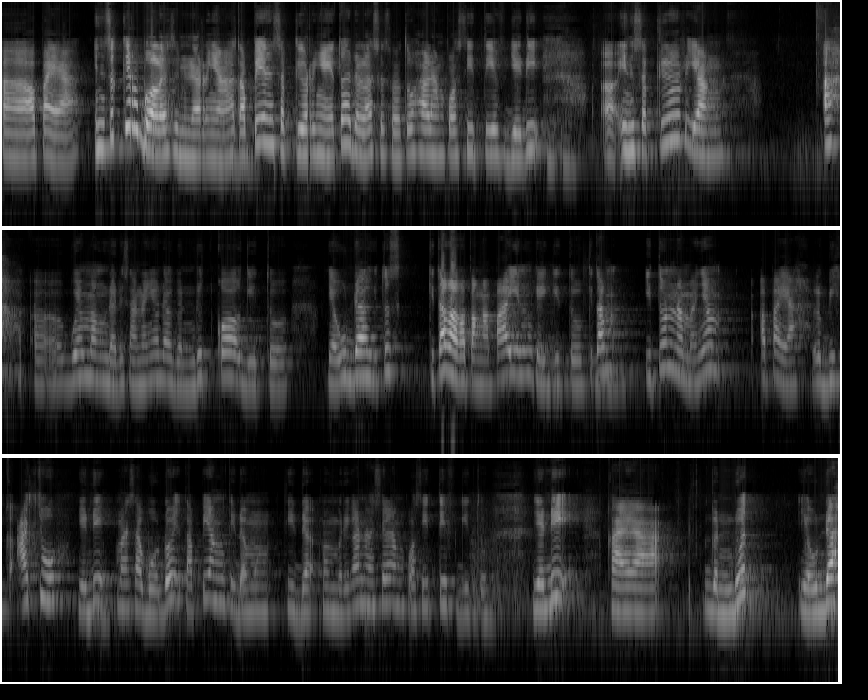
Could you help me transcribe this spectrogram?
uh, apa ya insecure boleh sebenarnya mm -hmm. tapi insecure-nya itu adalah sesuatu hal yang positif jadi mm -hmm. uh, insecure yang ah uh, gue emang dari sananya udah gendut kok gitu ya udah gitu kita nggak ngapa-ngapain kayak gitu kita mm -hmm. itu namanya apa ya lebih ke acuh. Jadi masa bodoh tapi yang tidak meng, tidak memberikan hasil yang positif gitu. Jadi kayak gendut ya udah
